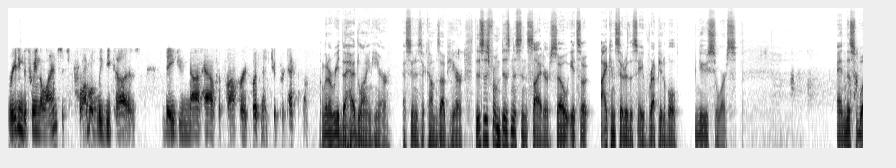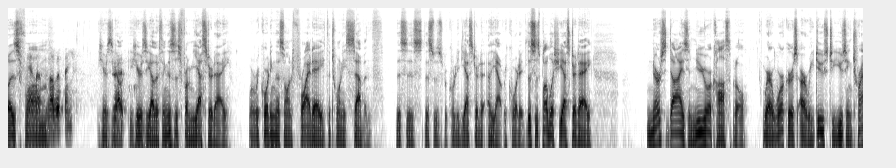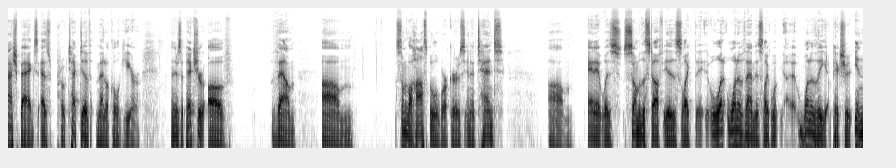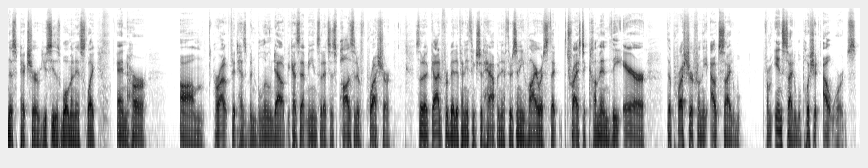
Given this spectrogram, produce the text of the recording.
reading between the lines, it's probably because they do not have the proper equipment to protect them. I'm going to read the headline here as soon as it comes up here. This is from Business Insider, so it's a I consider this a reputable news source. And this was Yeah, from that's another thing. Here's the here's the other thing. This is from yesterday. We're recording this on Friday, the 27th. This is this was recorded yesterday. Uh, yeah, recorded. This is published yesterday. Nurse dies in New York hospital where workers are reduced to using trash bags as protective medical gear. And there's a picture of them, um, some of the hospital workers in a tent and it was some of the stuff is like one one of them is like one one of the picture in this picture you see this woman it's like and her um her outfit has been ballooned out because that means that it's this positive pressure so that god forbid if anything should happen if there's any virus that tries to come in the air the pressure from the outside from inside will push it outwards.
